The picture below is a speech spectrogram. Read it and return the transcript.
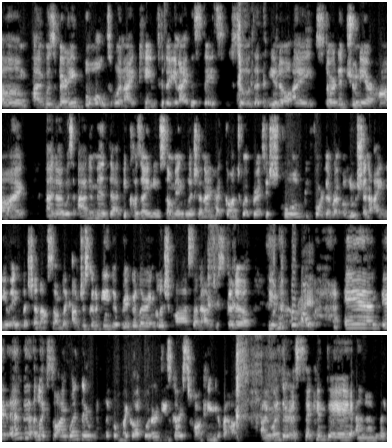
um, I was very bold when I came to the United States. So that, you know, I started junior high and I was adamant that because I knew some English and I had gone to a British school before the revolution, I knew English enough. So I'm like, I'm just going to be in the regular English class and I'm just going to, you know. Right. And it ended like, so I went there like, oh my God, what are these guys talking about? I went there a second day and I'm like,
